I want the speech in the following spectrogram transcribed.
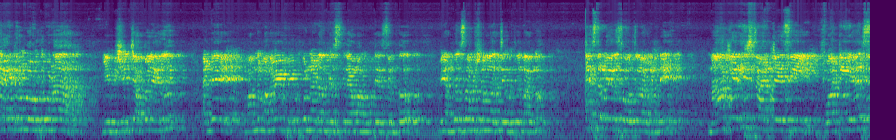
కార్యక్రమంలో కూడా ఈ విషయం చెప్పలేదు అంటే మన మనమే పెట్టుకున్నాడు అనిపిస్తుంది మన ఉద్దేశంతో ఎంత సంవత్సరాలు చెబుతున్నాను. ఇరవై ఐదు సంవత్సరాలండి నా కెరీర్ స్టార్ట్ చేసి ఫార్టీ ఇయర్స్.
